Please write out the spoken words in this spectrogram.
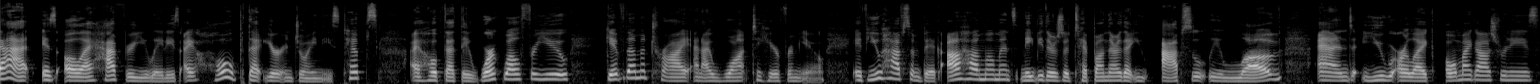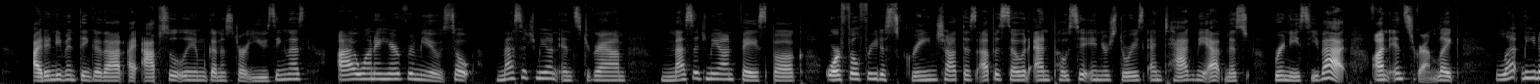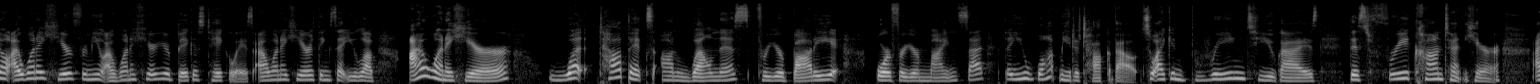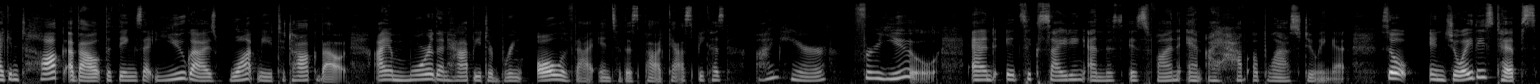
that is all I have for you, ladies. I hope that you're enjoying these tips. I hope that they work well for you. Give them a try, and I want to hear from you. If you have some big aha moments, maybe there's a tip on there that you absolutely love, and you are like, oh my gosh, Renese, I didn't even think of that. I absolutely am going to start using this. I want to hear from you. So message me on Instagram, message me on Facebook, or feel free to screenshot this episode and post it in your stories and tag me at Miss Renese Yvette on Instagram. Like, let me know. I want to hear from you. I want to hear your biggest takeaways. I want to hear things that you love. I want to hear what topics on wellness for your body or for your mindset that you want me to talk about. So I can bring to you guys this free content here. I can talk about the things that you guys want me to talk about. I am more than happy to bring all of that into this podcast because I'm here for you. And it's exciting and this is fun and I have a blast doing it. So enjoy these tips.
